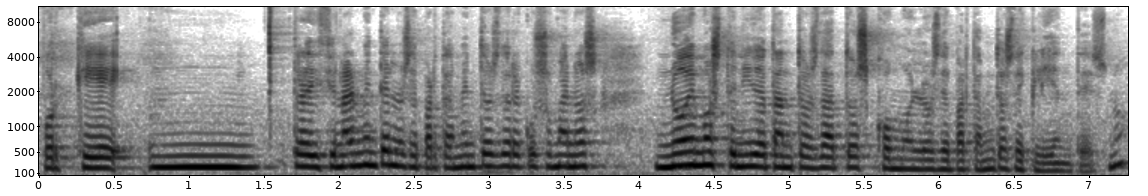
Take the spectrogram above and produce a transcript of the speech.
porque mm, tradicionalmente en los departamentos de recursos humanos no hemos tenido tantos datos como en los departamentos de clientes. ¿no?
